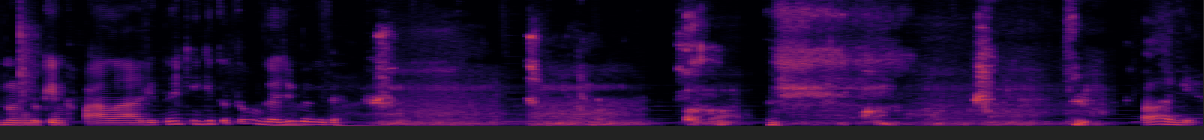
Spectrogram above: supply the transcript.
nundukin kepala gitu kayak gitu tuh enggak juga gitu apa lagi ya?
